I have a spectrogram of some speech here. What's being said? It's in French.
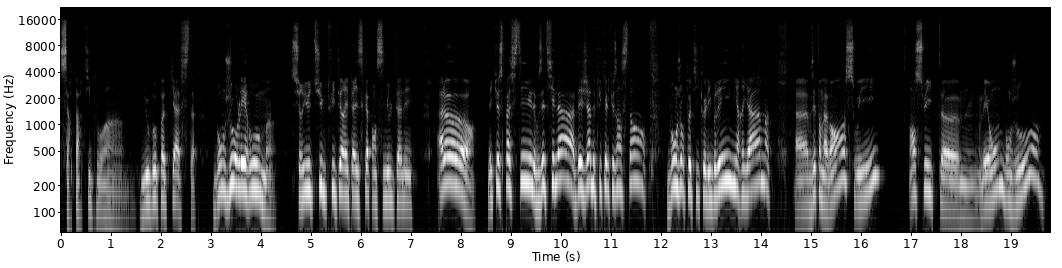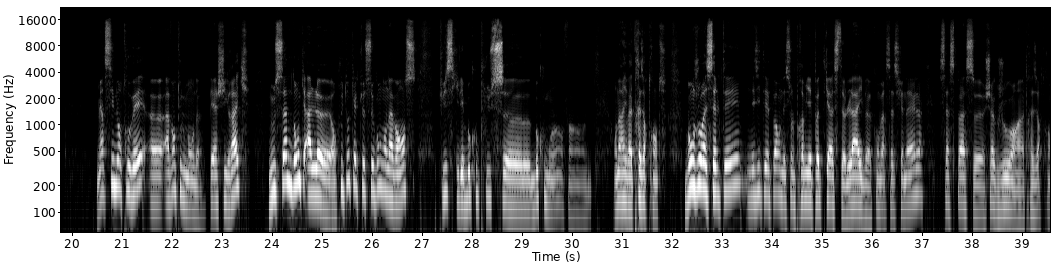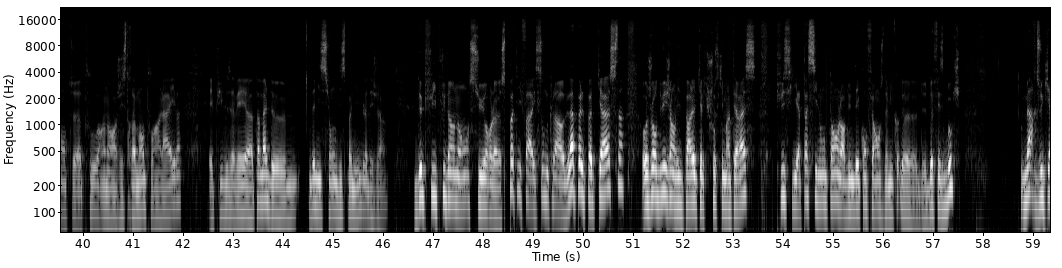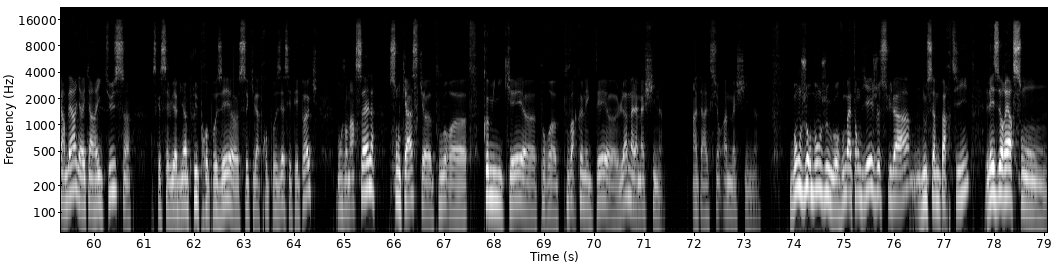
C'est reparti pour un nouveau podcast. Bonjour les rooms sur YouTube, Twitter et Periscope en simultané. Alors, mais que se passe-t-il? Vous étiez là déjà depuis quelques instants. Bonjour petit colibri, Myriam. Euh, vous êtes en avance, oui. Ensuite, euh, Léon, bonjour. Merci de nous retrouver euh, avant tout le monde. PHY. Nous sommes donc à l'heure, plutôt quelques secondes en avance, puisqu'il est beaucoup plus, beaucoup moins, enfin, on arrive à 13h30. Bonjour SLT, n'hésitez pas, on est sur le premier podcast live conversationnel. Ça se passe euh, chaque jour à 13h30 euh, pour un enregistrement, pour un live. Et puis vous avez euh, pas mal d'émissions disponibles déjà. Depuis plus d'un an sur le Spotify, SoundCloud, l'Apple Podcast. Aujourd'hui, j'ai envie de parler de quelque chose qui m'intéresse, puisqu'il n'y a pas si longtemps, lors d'une des conférences de, Facebook, Mark Zuckerberg avec un rictus, parce que ça lui a bien plu de proposer euh, ce qu'il a proposé à cette époque. Bonjour Marcel, son casque euh, pour euh, communiquer, pour pouvoir connecter l'homme à la machine. Interaction homme-machine. Bonjour, bonjour, vous m'attendiez, je suis là, nous sommes partis. Les horaires sont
